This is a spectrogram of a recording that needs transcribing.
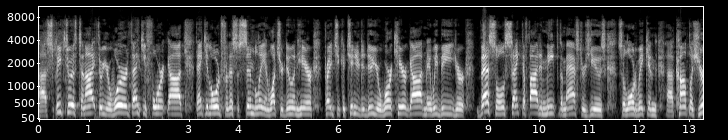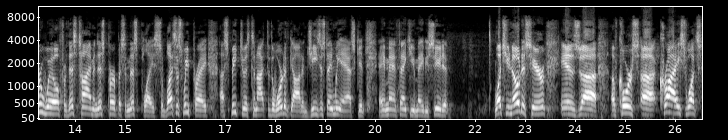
Uh, speak to us tonight through your word. Thank you for it, God. Thank you, Lord, for this assembly and what you're doing here. Pray that you continue to do your work here, God. May we be your vessels, sanctified and meet for the Master's use. So, Lord, we can uh, accomplish your will for this time and this purpose and this place. So bless us, we pray. Uh, speak to us tonight through the Word of God. In Jesus' name we ask it. Amen. Thank you. you may be seated. What you notice here is, uh, of course, uh, Christ, what's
